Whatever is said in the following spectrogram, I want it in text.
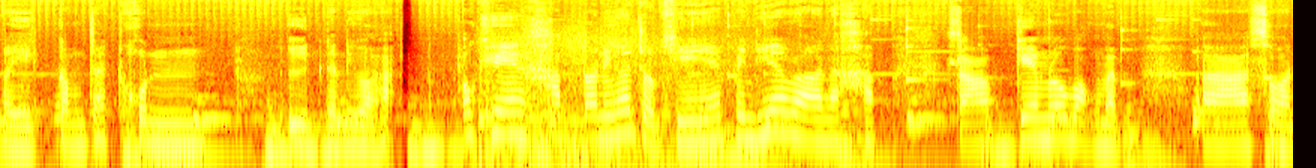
ไปกำจัดคน อื่นกันดีกว่า โอเคครับ ตอนนี้ก็จบคลิปนี้เป็นที่เรียบร้อยนะครับสำหรับเกมเราบอกแบบอ่าสอน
